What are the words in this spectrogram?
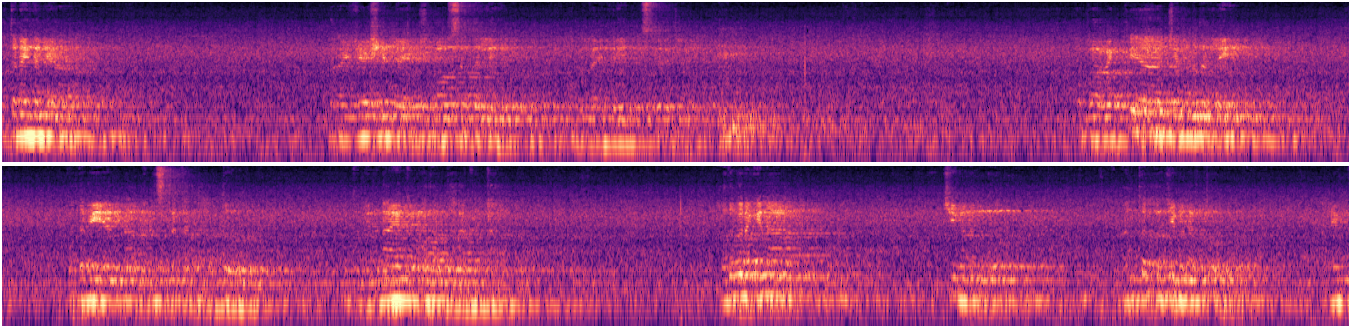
ಹದಿನೈದನೆಯ ಇಲ್ಲಿ ಸೇರಿದ್ದೇವೆ ಒಬ್ಬ ವ್ಯಕ್ತಿಯ ಜೀವನದಲ್ಲಿ ಪದವಿಯನ್ನು ನಡೆಸ್ತಕ್ಕಂಥದ್ದು ಒಂದು ನಿರ್ಣಾಯಕವಾದಂತಹ ಘಟ್ಟ. ಅದುವರೆಗಿನ ಜೀವನಕ್ಕೂ, ನಂತರದ ಜೀವನಕ್ಕೂ ಅನೇಕ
